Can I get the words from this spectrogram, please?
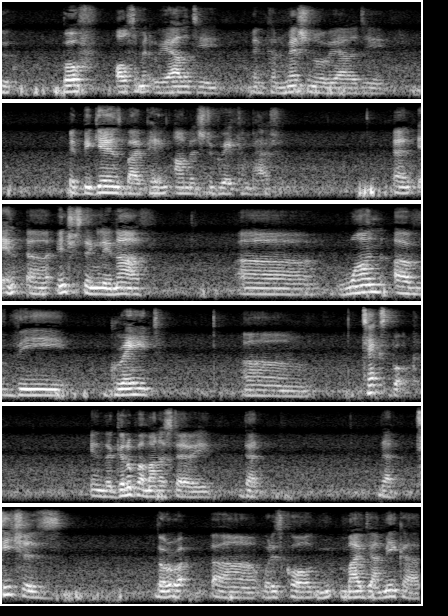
the, both ultimate reality and conventional reality, it begins by paying homage to great compassion. And in, uh, interestingly enough, uh, one of the great um, textbook in the Gelugpa monastery that that teaches the uh, what is called Madhyamika,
